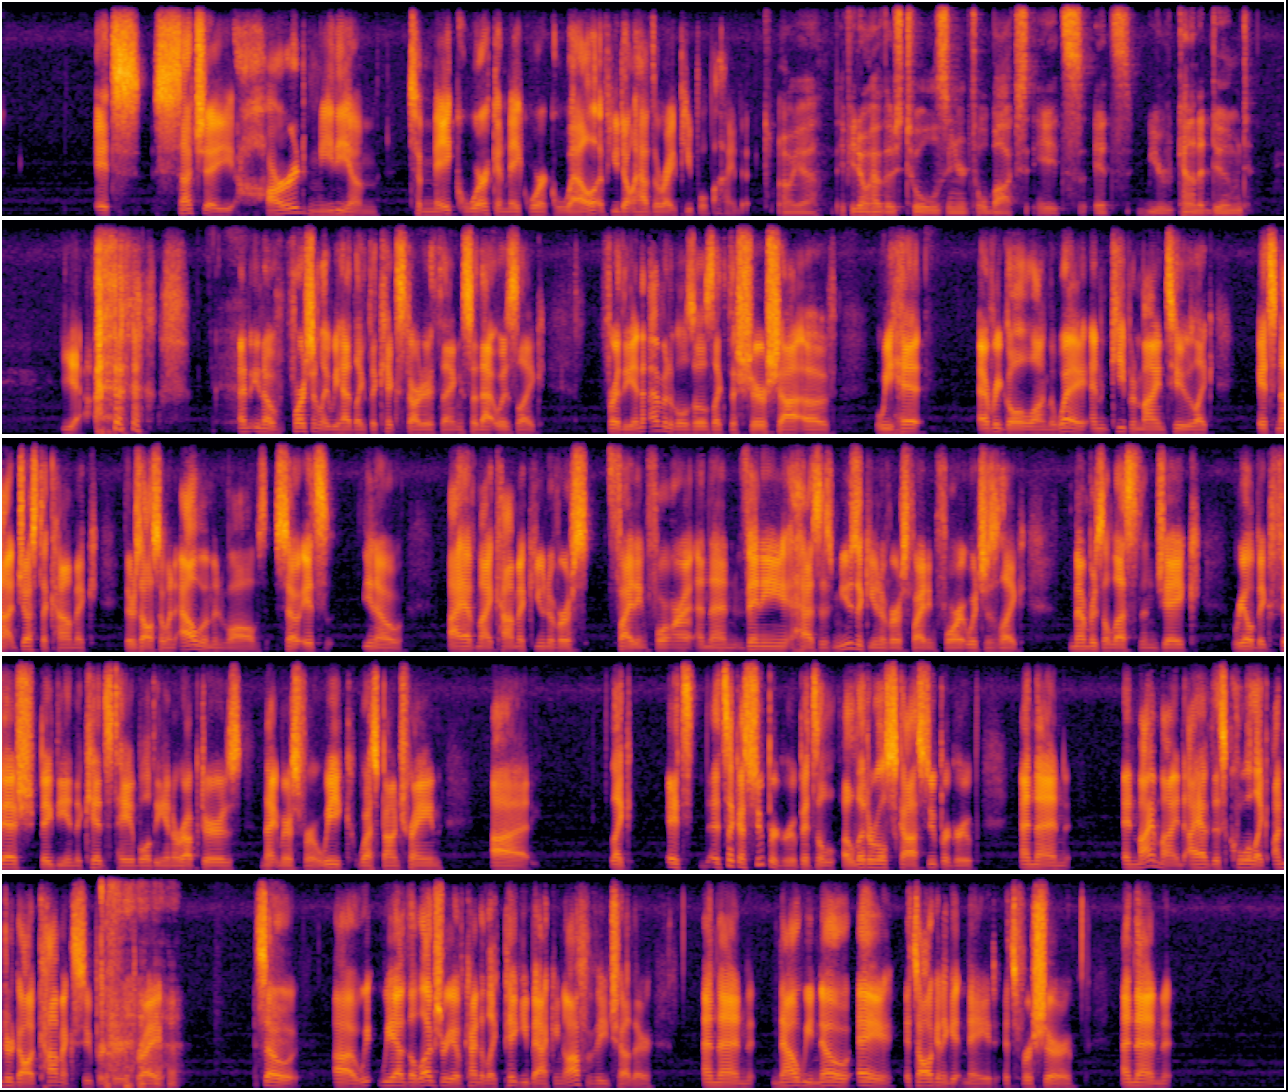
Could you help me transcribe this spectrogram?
it's such a hard medium to make work and make work well if you don't have the right people behind it. Oh yeah, if you don't have those tools in your toolbox, it's it's you're kind of doomed. Yeah. and you know, fortunately we had like the Kickstarter thing, so that was like for the inevitables it was like the sure shot of we hit every goal along the way and keep in mind too like it's not just a comic, there's also an album involved. So it's, you know, I have my comic universe fighting for it, and then Vinny has his music universe fighting for it, which is like members of Less Than Jake, Real Big Fish, Big D and the Kids Table, The Interrupters, Nightmares for a Week, Westbound Train. Uh, like it's it's like a super group. It's a, a literal ska super group, and then in my mind, I have this cool like underdog comic super group, right? so uh, we we have the luxury of kind of like piggybacking off of each other and then now we know a it's all going to get made it's for sure. And then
